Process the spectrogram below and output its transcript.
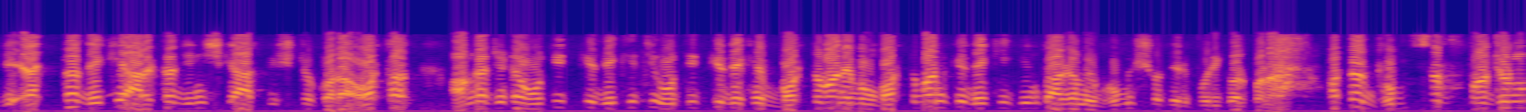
যে একটা দেখে আরেকটা জিনিসকে আকৃষ্ট করা। অর্থাৎ আমরা যেটা অতীতকে দেখেছি, অতীতকে দেখে বর্তমান এবং বর্তমানকে দেখি কিন্তু আগামী ভবিষ্যতের পরিকল্পনা। অর্থাৎ ভবিষ্যৎ প্রজন্ম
